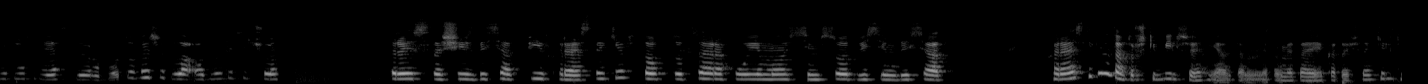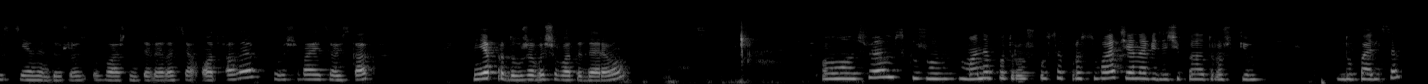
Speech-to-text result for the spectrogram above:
закінчила я свою роботу, вишитла 1360 півхрестиків, тобто це рахуємо 780 хрестиків, ну там трошки більше, я там не пам'ятаю, яка точна кількість, я не дуже уважно дивилася. От, але вишивається ось так. Я продовжую вишивати дерево. О, що я вам скажу? У мене потрошку все просувається. Я навіть зачепила трошки дупельце.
